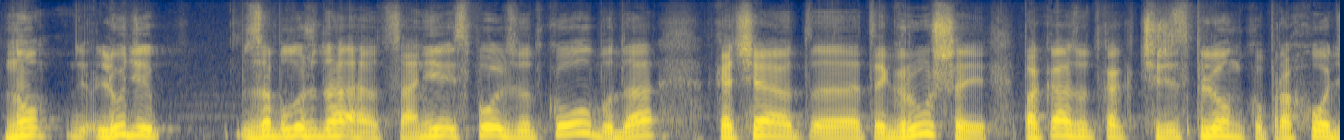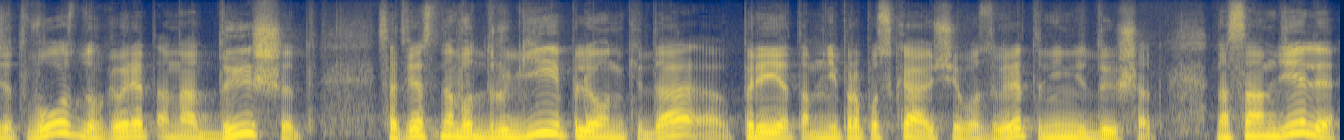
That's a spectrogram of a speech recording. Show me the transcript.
Но люди заблуждаются, они используют колбу, да, качают э, этой грушей, показывают, как через пленку проходит воздух, говорят, она дышит. Соответственно, вот другие пленки, да, при этом не пропускающие воздух, говорят, они не дышат. На самом деле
